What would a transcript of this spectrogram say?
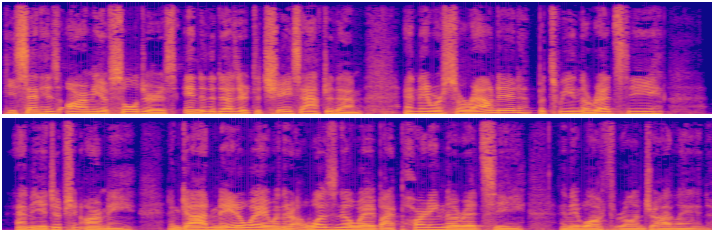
he sent his army of soldiers into the desert to chase after them. And they were surrounded between the Red Sea and the Egyptian army. And God made a way when there was no way by parting the Red Sea, and they walked through on dry land.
